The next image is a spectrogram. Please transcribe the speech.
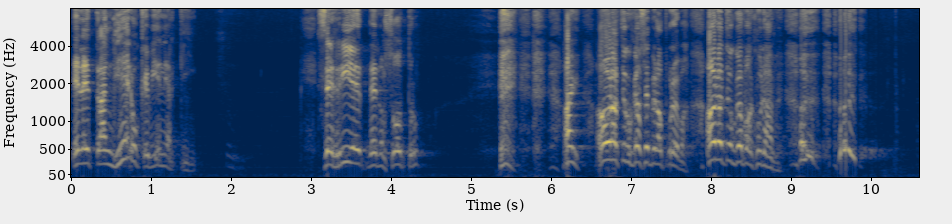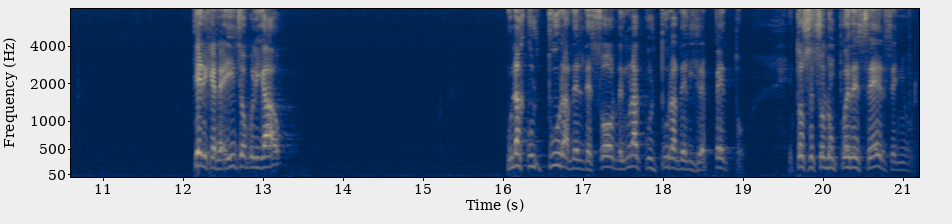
El extranjero que viene aquí se ríe de nosotros. Ay, ahora tengo que hacerme la prueba. Ahora tengo que vacunarme. Tiene que reírse obligado. Una cultura del desorden, una cultura del irrespeto. Entonces eso no puede ser, señores.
